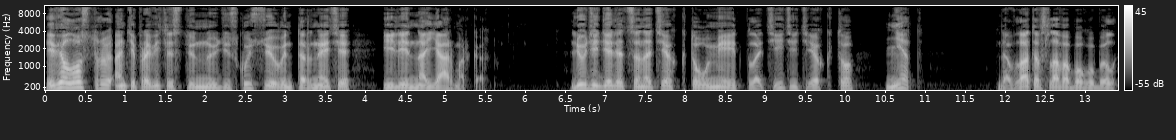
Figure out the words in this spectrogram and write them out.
и вел острую антиправительственную дискуссию в интернете или на ярмарках. Люди делятся на тех, кто умеет платить, и тех, кто нет. Довлатов, слава богу, был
